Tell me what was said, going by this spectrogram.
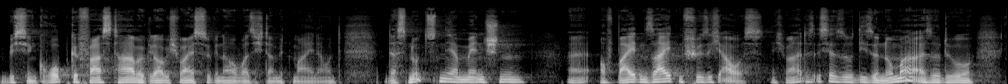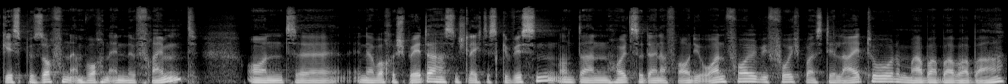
ein bisschen grob gefasst habe, glaube ich, weißt du genau, was ich damit meine. Und das nutzen ja Menschen äh, auf beiden Seiten für sich aus, nicht wahr? Das ist ja so diese Nummer, also du gehst besoffen am Wochenende fremd und äh, in der Woche später hast ein schlechtes Gewissen und dann heulst du deiner Frau die Ohren voll, wie furchtbar es dir leid tut, ba, ba, ba, ba, ba.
